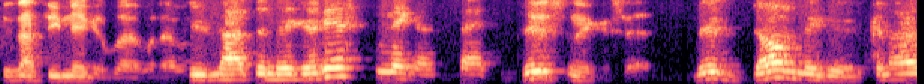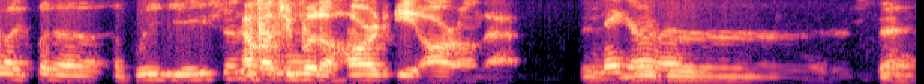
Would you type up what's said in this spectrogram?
He's not the nigga, but whatever. he's not the nigga. This nigga said. This This nigga said. this dumb nigga. Can I like put a abbreviation? How about you put a hard ER on that? This Nigger. nigger said.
